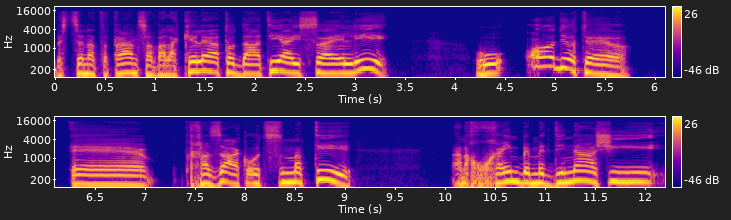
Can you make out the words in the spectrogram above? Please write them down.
בסצנת הטראנס, אבל הכלא התודעתי הישראלי הוא עוד יותר אה, חזק, עוצמתי. אנחנו חיים במדינה שהיא,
